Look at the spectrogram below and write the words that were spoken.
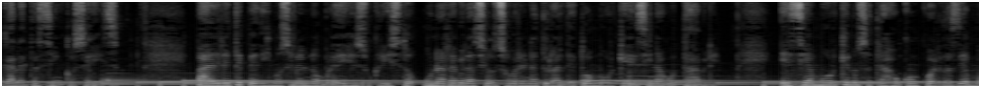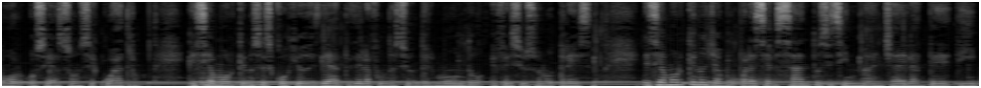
Gálatas 5.6. Padre, te pedimos en el nombre de Jesucristo una revelación sobrenatural de tu amor que es inagotable. Ese amor que nos atrajo con cuerdas de amor, o sea, 11.4. Ese amor que nos escogió desde antes de la fundación del mundo, Efesios 1.3. Ese amor que nos llamó para ser santos y sin mancha delante de ti,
